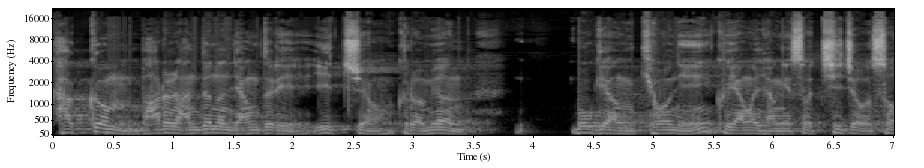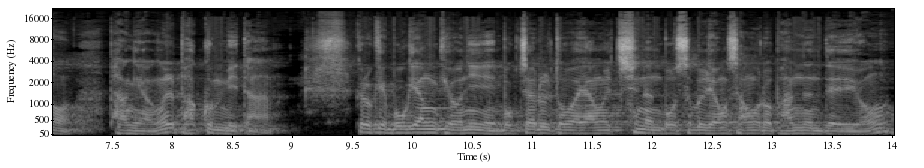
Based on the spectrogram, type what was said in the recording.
가끔 말을 안 듣는 양들이 있죠. 그러면 목양견이 그 양을 향해서 짖어서 방향을 바꿉니다. 그렇게 목양견이 목자를 도와 양을 치는 모습을 영상으로 봤는데요.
